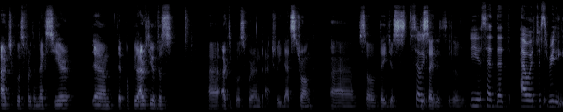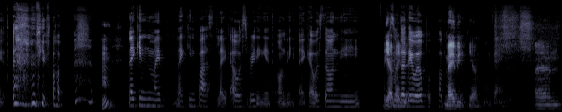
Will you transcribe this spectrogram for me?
articles for the next year, um, the popularity of those uh, articles weren't actually that strong. Uh, so they just So- decided to. You said that I was just reading it before. Hmm? Like in my like in past, like I was reading it only. Like I was the only Yeah, maybe. that they will publish. Maybe, yeah. Okay. Um,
